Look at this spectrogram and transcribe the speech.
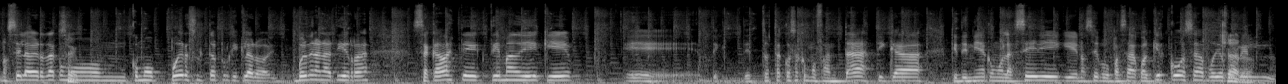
no sé la verdad cómo, cómo puede resultar, porque claro, vuelven a la Tierra, se acaba este tema de que eh, de, de todas estas cosas como fantásticas que tenía como la serie, que no sé, pues pasaba cualquier cosa, podía Claro. ocurrir.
